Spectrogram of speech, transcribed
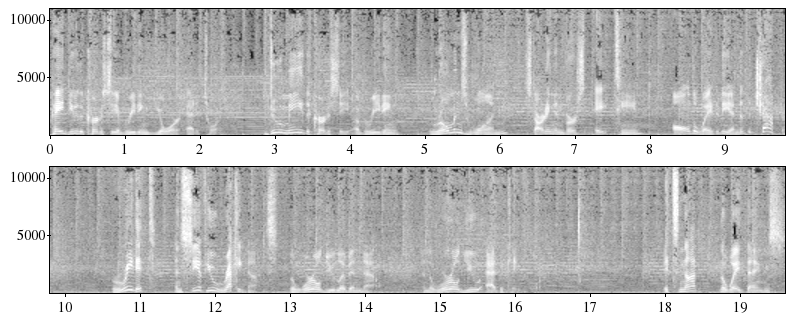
paid you the courtesy of reading your editorial, do me the courtesy of reading Romans 1, starting in verse 18 all the way to the end of the chapter. Read it and see if you recognize the world you live in now and the world you advocate for. It's not the way things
